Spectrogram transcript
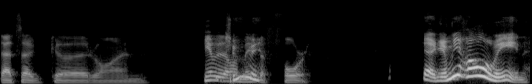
That's a good one. Can't believe that Give one made the fourth. Yeah, give me Halloween.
